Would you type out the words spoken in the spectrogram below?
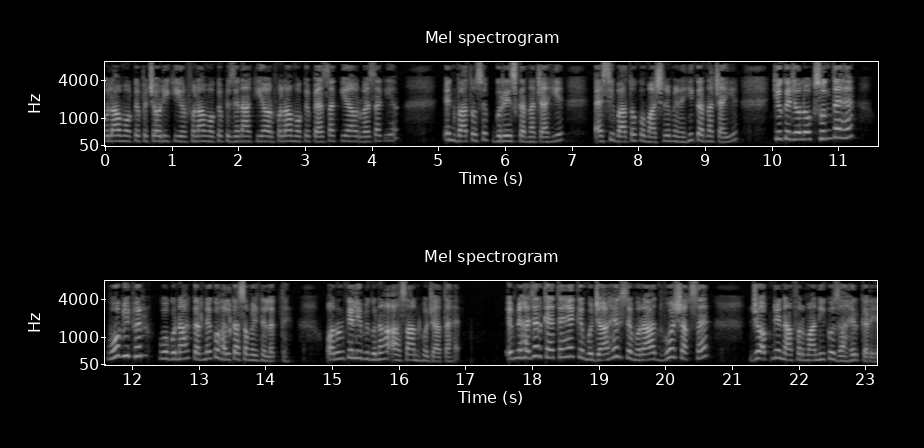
فلاں موقع پہ چوری کی، اور فلاں موقع پہ ذنا کیا، اور فلاں موقع پہ ایسا کیا، اور ویسا کیا۔ ان باتوں سے گریز کرنا چاہیے۔ ایسی باتوں کو معاشرے میں نہیں کرنا چاہیے، کیونکہ جو لوگ سنتے ہیں وہ بھی پھر وہ گناہ کرنے کو ہلکا سمجھنے لگتے ہیں اور ان کے لیے بھی گناہ آسان ہو جاتا ہے۔ ابن حجر کہتے ہیں کہ مجاہر سے مراد وہ شخص ہے جو اپنی نافرمانی کو ظاہر کرے۔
